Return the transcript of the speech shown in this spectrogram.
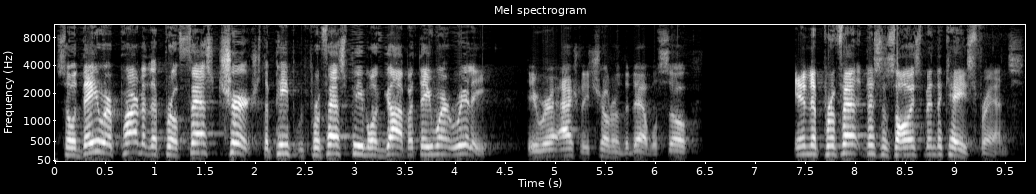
So they were part of the professed church, the people, professed people of God, but they weren't really. They were actually children of the devil. So in the profess, this has always been the case, friends.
